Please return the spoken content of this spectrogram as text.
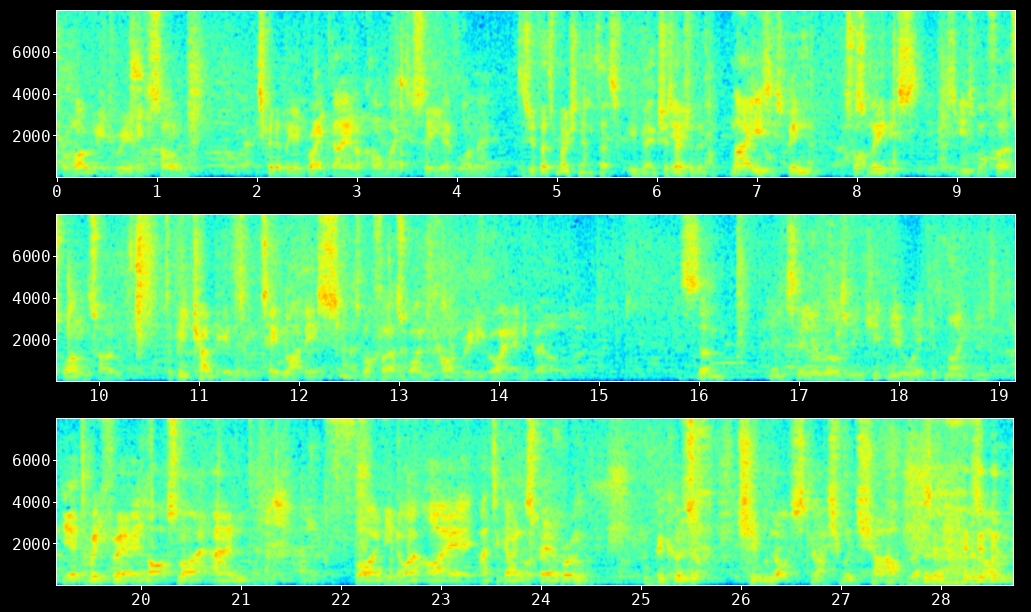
promoted really, so it's going to be a great day, and I can't wait to see everyone there. This is your first promotion then, that's even extra special then. No, it is. It's been. That's what I mean. It's, it is my first one. So to be champions of a team like this as my first one, you can't really write any better. It's um, young Sailor Rose been keeping you awake at night. Yeah, to be fair, last night and Friday night I had to go in the spare room because she would not, like, she wouldn't shut up, bless her. So,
